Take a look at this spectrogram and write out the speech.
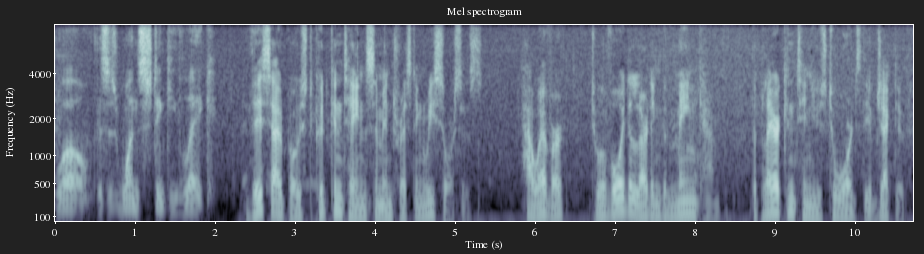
Whoa, this is one stinky lake. This outpost could contain some interesting resources. However, to avoid alerting the main camp, the player continues towards the objective.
